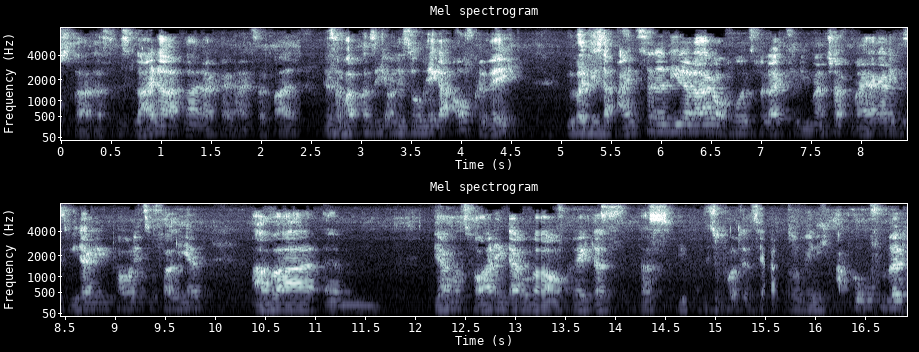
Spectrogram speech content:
Muster. Das ist leider, leider kein Einzelfall. Deshalb hat man sich auch nicht so mega aufgeregt über diese einzelne Niederlage, obwohl es vielleicht für die Mannschaft mal ärgerlich ist, wieder gegen Pauli zu verlieren. Aber ähm, wir haben uns vor allen Dingen darüber aufgeregt, dass, dass dieses Potenzial so wenig abgerufen wird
